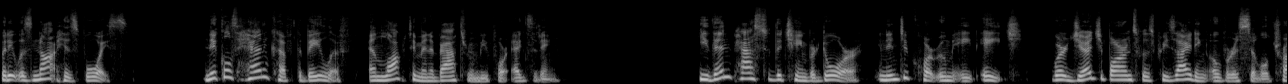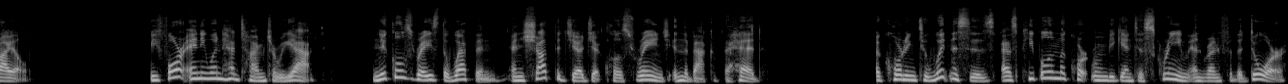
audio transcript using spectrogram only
but it was not his voice. Nichols handcuffed the bailiff and locked him in a bathroom before exiting. He then passed through the chamber door and into courtroom 8H, where Judge Barnes was presiding over a civil trial. Before anyone had time to react, Nichols raised the weapon and shot the judge at close range in the back of the head. According to witnesses, as people in the courtroom began to scream and run for the door,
